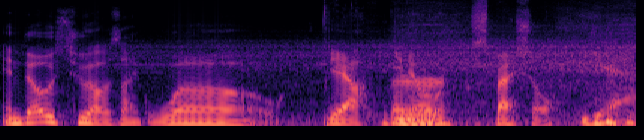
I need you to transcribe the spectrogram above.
And those two, I was like, whoa, yeah. They're know- special. yeah.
